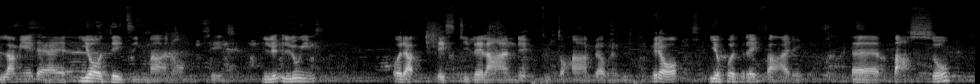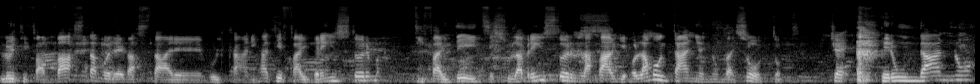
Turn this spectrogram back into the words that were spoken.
la mia idea è, io ho Dez in mano, Sì. L- lui, ora peschi le lande, tutto cambia ovviamente, però io potrei fare eh, passo, lui ti fa basta, vorrei bastare vulcanica, ti fai brainstorm, ti fai Daze sulla brainstorm, la paghi con la montagna e non vai sotto. Cioè, per un danno,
